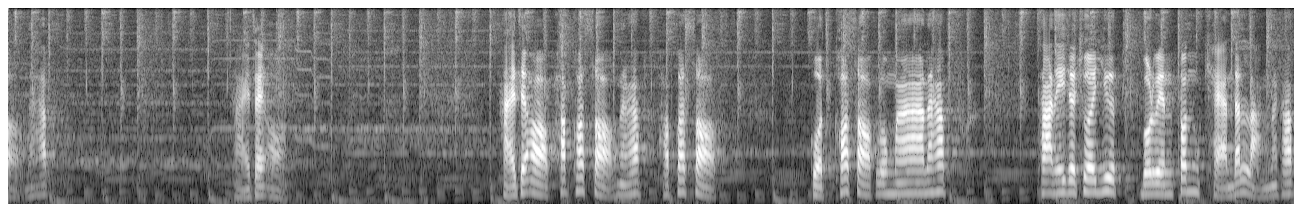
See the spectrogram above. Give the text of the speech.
ออกนะครับ หายใจออก หายใจออกพับข้อศอกนะครับ พับข้อศอก กดข้อศอกลงมานะครับท่านี้จะช่วยยืดบริเวณต้นแขนด้านหลังนะครับ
